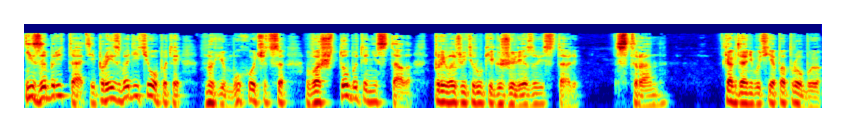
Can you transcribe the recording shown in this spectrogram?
изобретать и производить опыты, но ему хочется во что бы то ни стало приложить руки к железу и стали. Странно. Когда-нибудь я попробую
